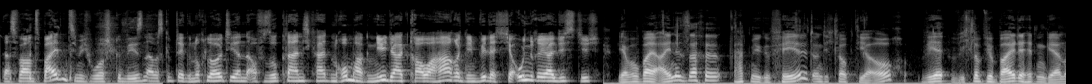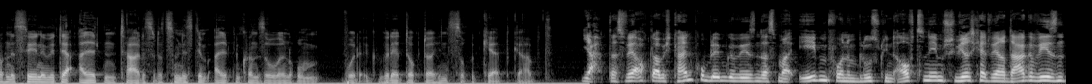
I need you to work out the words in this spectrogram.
Das war uns beiden ziemlich wurscht gewesen, aber es gibt ja genug Leute, die dann auf so Kleinigkeiten rumhacken. Nee, der hat graue Haare, den will, das ist ja unrealistisch. Ja, wobei eine Sache hat mir gefehlt und ich glaube dir auch. Wir, ich glaube, wir beide hätten gern noch eine Szene mit der alten TARDIS oder zumindest dem alten Konsolen rum, wo der, wo der Doktor hin zurückkehrt gehabt. Ja, das wäre auch, glaube ich, kein Problem gewesen, das mal eben vor einem Bluescreen aufzunehmen. Schwierigkeit wäre da gewesen,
